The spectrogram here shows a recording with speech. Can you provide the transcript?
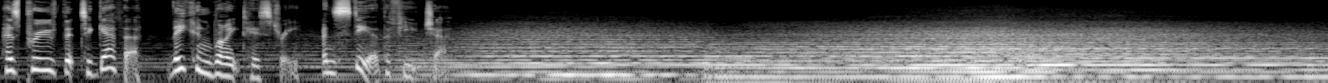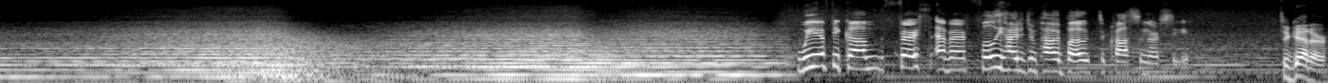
has proved that together they can write history and steer the future. Have become the first ever fully hydrogen powered boat to cross the North Sea. Together,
